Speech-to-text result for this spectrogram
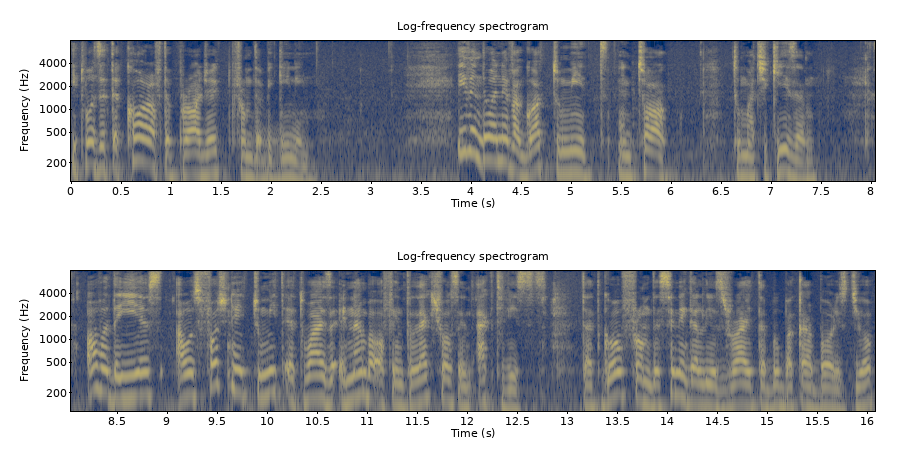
It was at the core of the project from the beginning. Even though I never got to meet and talk to Matshikiza, over the years, I was fortunate to meet at WISER a number of intellectuals and activists that go from the Senegalese writer Boubacar Boris Diop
